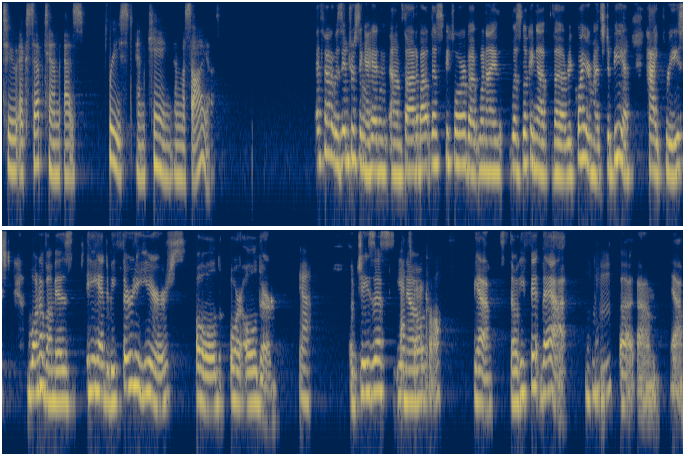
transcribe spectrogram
to accept him as priest and king and Messiah. I thought it was interesting. I hadn't um, thought about this before, but when I was looking up the requirements to be a high priest, one of them is he had to be 30 years old or older. Yeah. So Jesus, you That's know, very cool. yeah. So he fit that, Mhm. Mhm. but um, yeah.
